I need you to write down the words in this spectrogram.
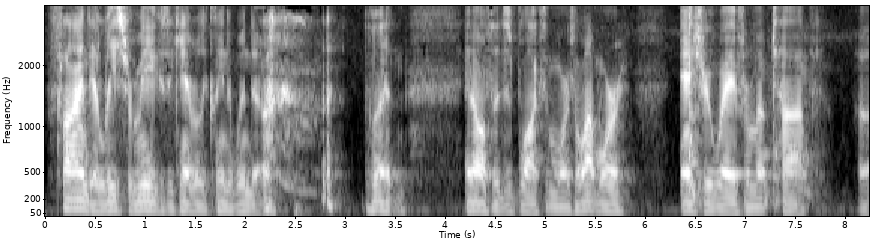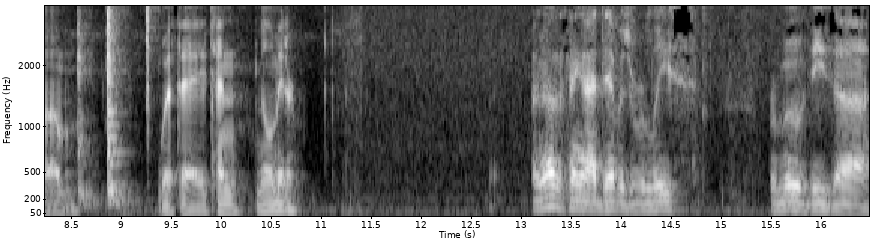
find, at least for me, because you can't really clean the window. but and also just blocks it more. It's a lot more entryway from up top um, with a 10 millimeter. Another thing I did was release, remove these uh,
